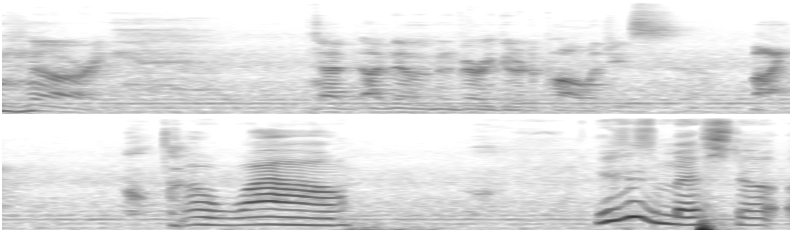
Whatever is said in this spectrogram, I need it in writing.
Alright. I've, I've never been very good at apologies. Bye. Oh, wow. This is messed up.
